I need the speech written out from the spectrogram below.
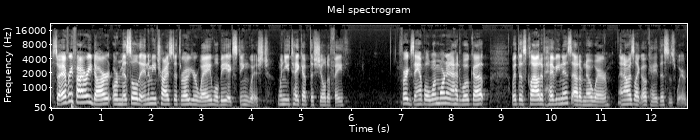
so every fiery dart or missile the enemy tries to throw your way will be extinguished when you take up the shield of faith. For example, one morning I had woke up with this cloud of heaviness out of nowhere, and I was like, okay, this is weird.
